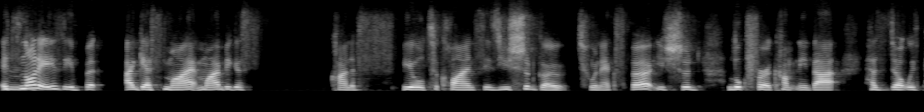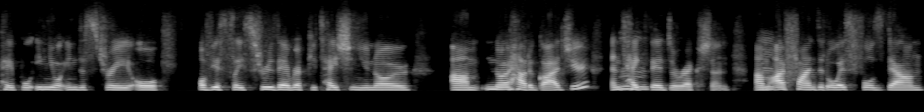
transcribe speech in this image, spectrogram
it's mm. not easy, but I guess my my biggest kind of spiel to clients is you should go to an expert. You should look for a company that has dealt with people in your industry or obviously through their reputation, you know um, know how to guide you and take mm. their direction. Um, mm. I find it always falls down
